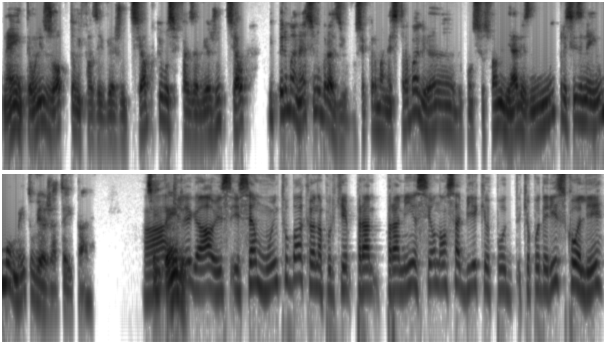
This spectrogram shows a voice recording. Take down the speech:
Né? Então eles optam em fazer via judicial porque você faz a via judicial e permanece no Brasil. Você permanece trabalhando com seus familiares, não precisa em nenhum momento viajar até a Itália. Ah, que legal. Isso, isso é muito bacana, porque para mim, assim, eu não sabia que eu, que eu poderia escolher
